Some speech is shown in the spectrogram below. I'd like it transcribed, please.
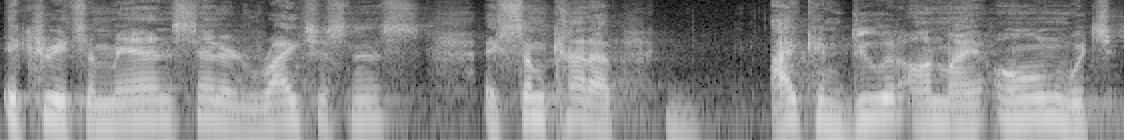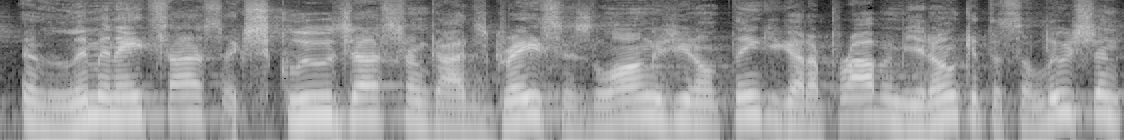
It creates a man centered righteousness, a, some kind of I can do it on my own, which eliminates us, excludes us from God's grace. As long as you don't think you got a problem, you don't get the solution,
